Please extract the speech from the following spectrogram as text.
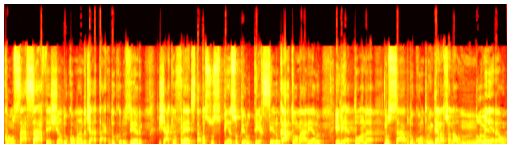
com o Sassá fechando o comando de ataque do Cruzeiro, já que o Fred estava suspenso pelo terceiro cartão amarelo. Ele retorna no sábado contra o Internacional no Mineirão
